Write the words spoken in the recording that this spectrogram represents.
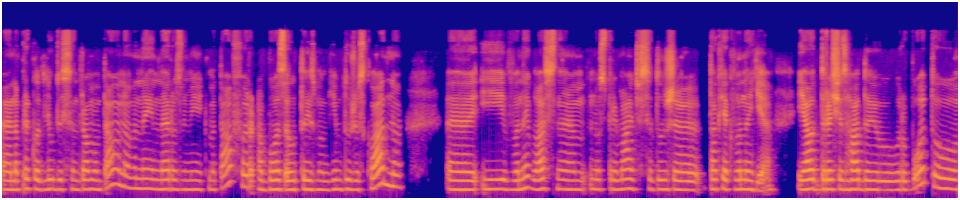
Е, Наприклад, люди з синдромом Дауна вони не розуміють метафор або з аутизмом їм дуже складно, е, і вони, власне, ну, сприймають все дуже так, як воно є. Я, от, до речі, згадую роботу,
